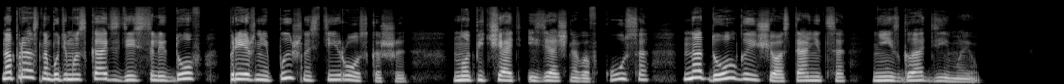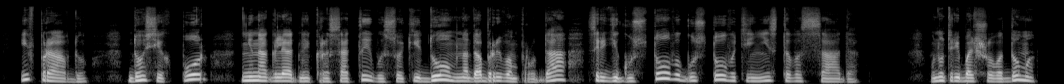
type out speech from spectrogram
Напрасно будем искать здесь следов прежней пышности и роскоши, но печать изящного вкуса надолго еще останется неизгладимою. И вправду, до сих пор ненаглядной красоты высокий дом над обрывом пруда среди густого-густого тенистого сада. Внутри большого дома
